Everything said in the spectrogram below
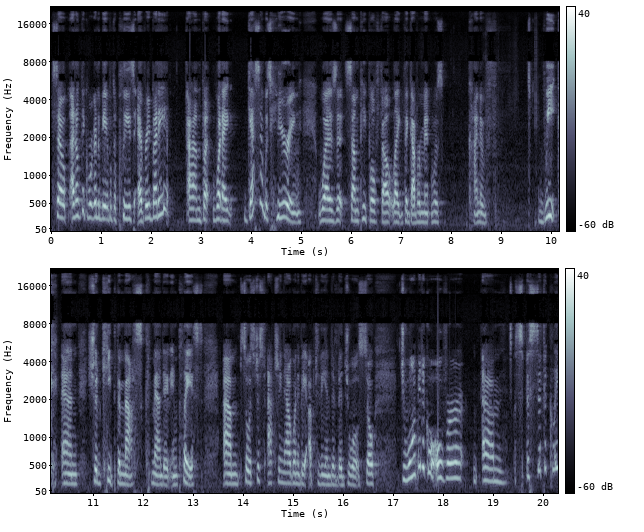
So I don't think we're going to be able to please everybody. Um, but what I guess I was hearing was that some people felt like the government was kind of weak and should keep the mask mandate in place. Um, so it's just actually now going to be up to the individuals. So do you want me to go over um, specifically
